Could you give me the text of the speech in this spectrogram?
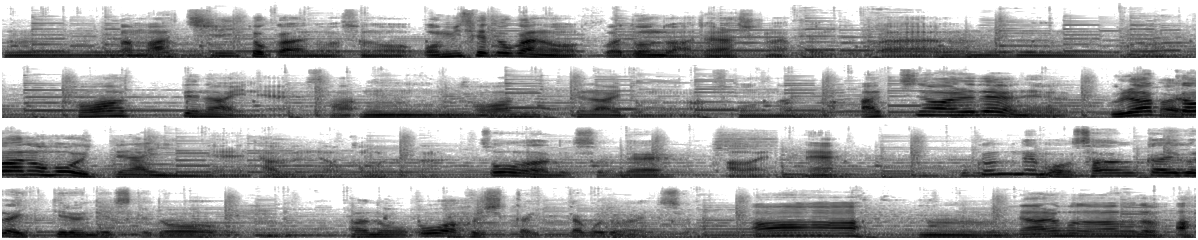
うん。まあ、街とかのそのお店とかのはどんどん新しくなったりとか、変わってないね。変わってないと思うなそんなには。あっちのあれだよね。裏側の方行ってないんだよね、多分ね岡本君そうなんですよね。ハワイでね、僕もでも3回ぐらい行ってるんですけどうん、あのオアフしか行ったことないんですよ。あうん。あなるほどなるほど。あ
